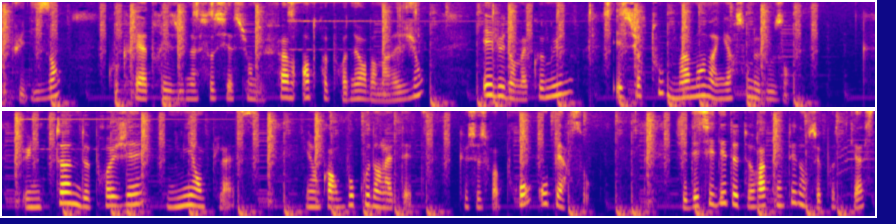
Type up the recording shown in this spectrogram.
depuis 10 ans, co-créatrice d'une association de femmes entrepreneurs dans ma région, élue dans ma commune et surtout maman d'un garçon de 12 ans. Une tonne de projets mis en place et encore beaucoup dans la tête, que ce soit pro ou perso. J'ai décidé de te raconter dans ce podcast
